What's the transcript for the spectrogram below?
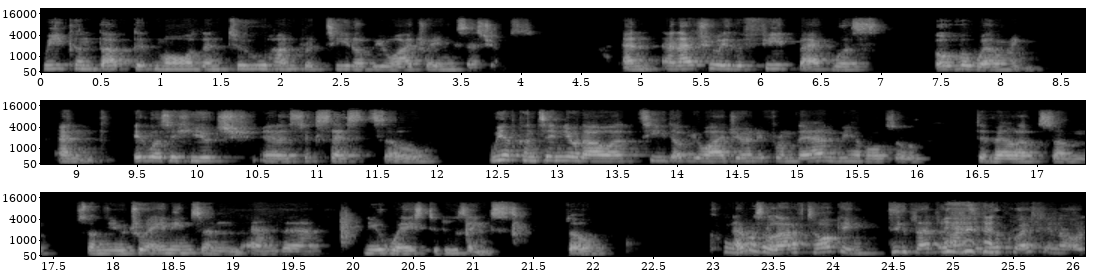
we conducted more than 200 TWI training sessions. And, and actually, the feedback was overwhelming. And it was a huge uh, success. So we have continued our TWI journey from there, and we have also developed some some new trainings and and uh, new ways to do things. So Cool. That was a lot of talking. Did that answer your question? Or?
